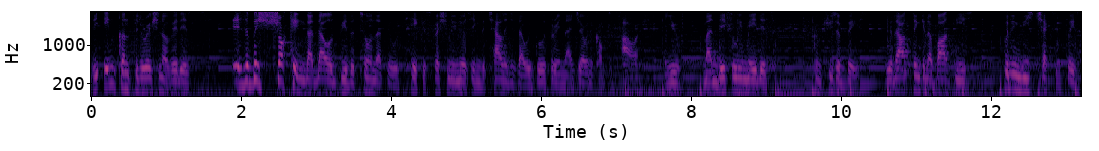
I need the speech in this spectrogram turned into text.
The inconsideration of it is is a bit shocking that that would be the tone that they would take, especially noting the challenges that we go through in Nigeria when it comes to power. And you've mandatorily made it computer-based without thinking about these, putting these checks in place.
